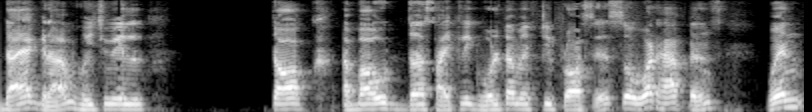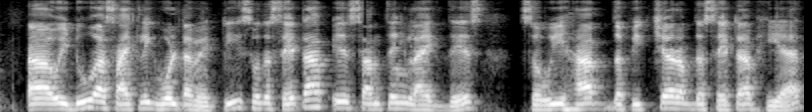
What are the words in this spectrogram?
diagram which will talk about the cyclic voltammetry process. So what happens when uh, we do a cyclic voltammetry? So the setup is something like this so we have the picture of the setup here.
